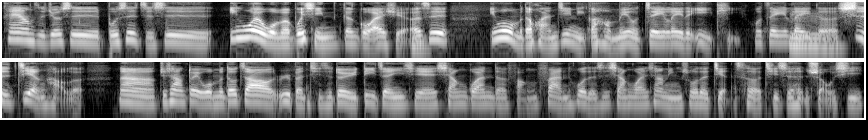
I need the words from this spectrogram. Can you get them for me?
看样子就是不是只是因为我们不行跟国外学，而是因为我们的环境里刚好没有这一类的议题或这一类的事件。好了。那就像对，我们都知道，日本其实对于地震一些相关的防范，或者是相关像您说的检测，其实很熟悉，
